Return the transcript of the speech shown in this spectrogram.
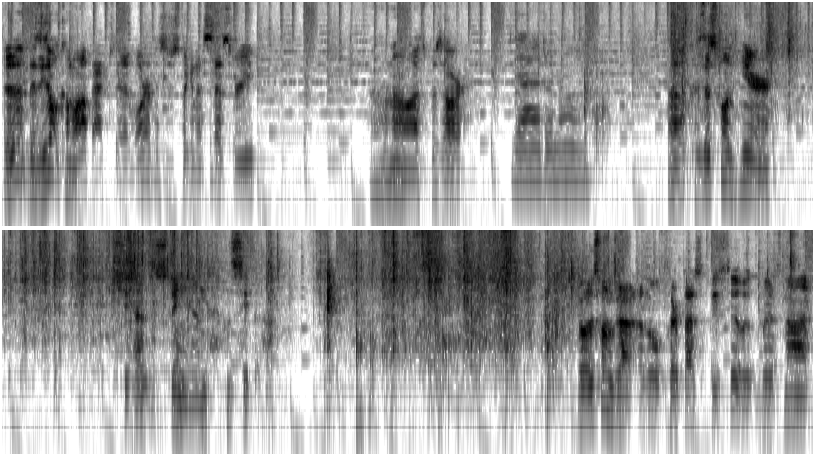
These don't come off actually. I wonder if it's just like an accessory. I don't know. That's bizarre. Yeah, I don't know. Oh, because this one here, she has a stand. Let's see. Oh, this one's got a little clear plastic piece too, but it's not.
